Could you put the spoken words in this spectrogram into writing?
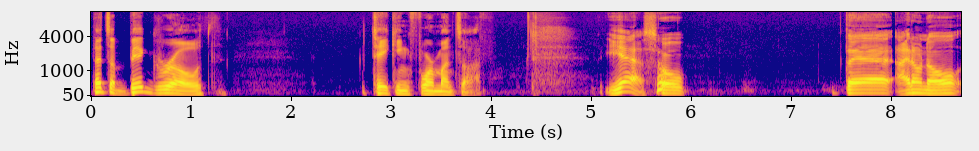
that's a big growth taking 4 months off. Yeah, so that I don't know.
